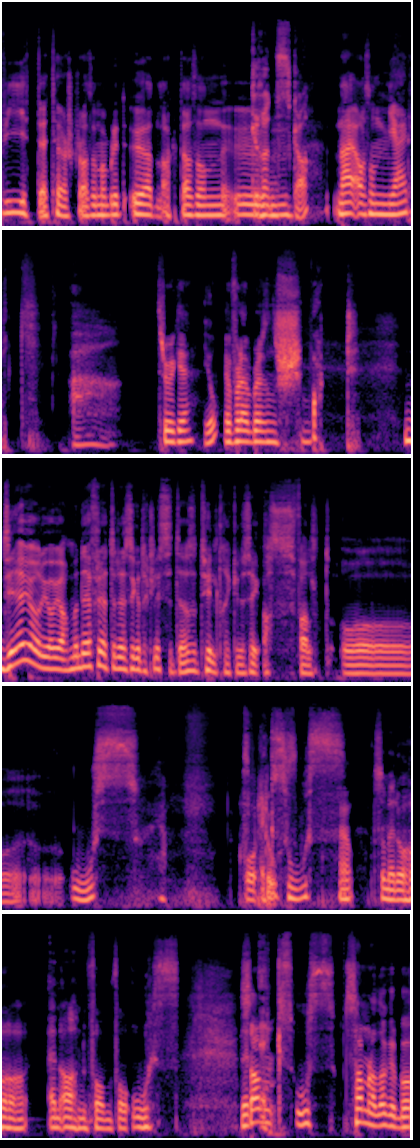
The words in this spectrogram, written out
hvite T-skjorter som har blitt ødelagt av sånn um, Grønska. Nei, av sånn melk. Ah. Tror du ikke det? Jo. Ja, for det ble sånn svart. Det gjør det jo, ja, men det er fordi at det er sikkert klissete, så tiltrekker det seg asfalt og os. Og eksos, Ja. som er da en annen form for os. Det er eksos. Samla dere på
